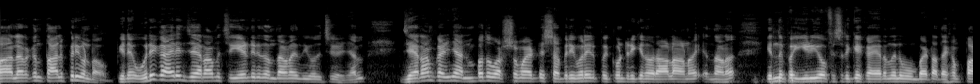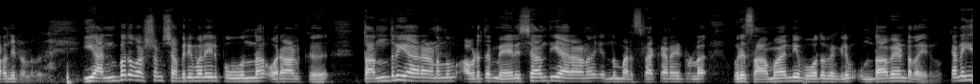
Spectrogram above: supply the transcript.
പലർക്കും താല്പര്യം ഉണ്ടാവും. പിന്നെ ഒരു കാര്യം ജയറാം ചെയ്യേണ്ടിരുന്നത് എന്താണ് എന്ന് ചോദിച്ചു കഴിഞ്ഞാൽ ജയറാം കഴിഞ്ഞ അൻപത് വർഷമായിട്ട് ശബരിമലയിൽ പോയിക്കൊണ്ടിരിക്കുന്ന ഒരാളാണ് എന്നാണ് ഇന്നിപ്പോൾ ഇ ഡി ഓഫീസിലേക്ക് കയറുന്നതിന് മുമ്പായിട്ട് അദ്ദേഹം പറഞ്ഞിട്ടുള്ളത്. ഈ അൻപത് വർഷം ശബരിമലയിൽ പോകുന്ന ഒരാൾക്ക് തന്ത്രി ആരാണെന്നും അവിടുത്തെ മേൽശാന്തി ആരാണ് എന്നും മനസ്സിലാക്കാനായിട്ടുള്ള ഒരു സാമാന്യ ബോധമെങ്കിലും ഉണ്ടാവേണ്ടതായിരുന്നു. കാരണം ഈ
